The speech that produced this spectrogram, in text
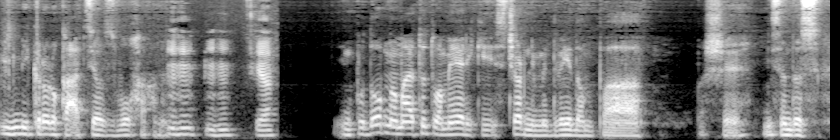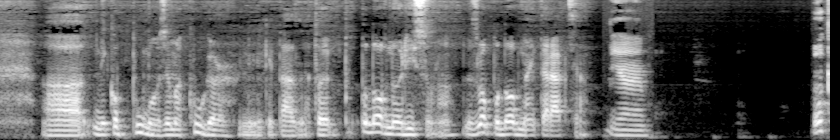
mikrolokacijo zvoha. Uh -huh, uh -huh, ja. In podobno imajo tudi v Ameriki s črnim medvedom, pa, pa še mislim, da so uh, neko pumo, oziroma kugar, nekaj takega. To je podobno risu, no? zelo podobna interakcija. Ja. Ok,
